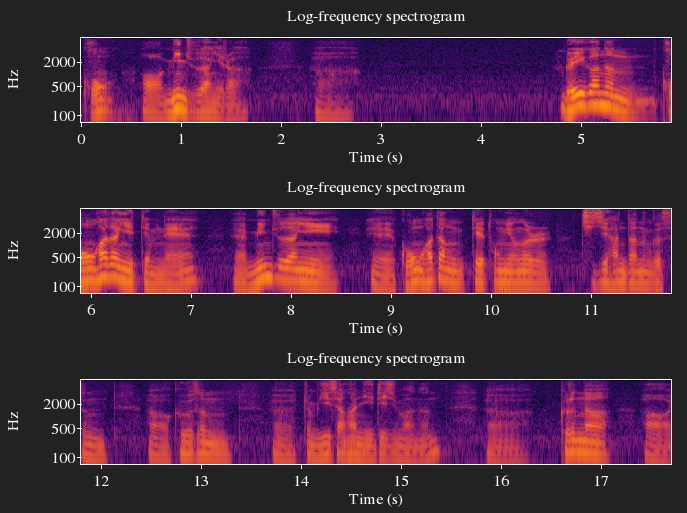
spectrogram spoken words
공, 어, 민주당이라 어, 레이간은 공화당이기 때문에 예, 민주당이 예, 공화당 대통령을 지지한다는 것은 어, 그것은 어, 좀 이상한 일이지만은 어, 그러나 어,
